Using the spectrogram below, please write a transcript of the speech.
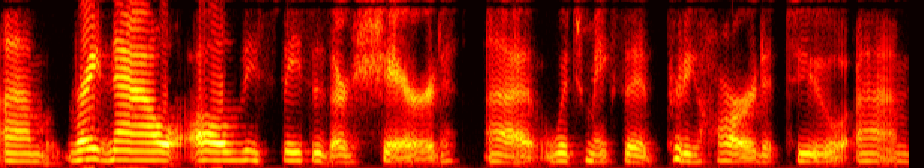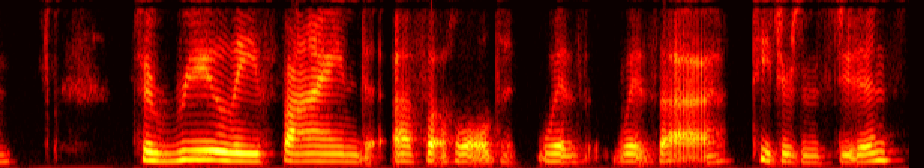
Um, right now, all these spaces are shared, uh, which makes it pretty hard to um, to really find a foothold with with uh, teachers and students.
